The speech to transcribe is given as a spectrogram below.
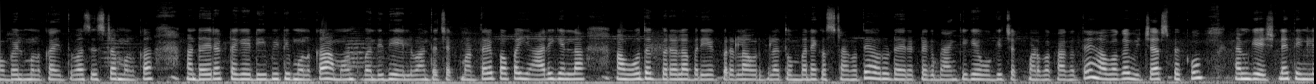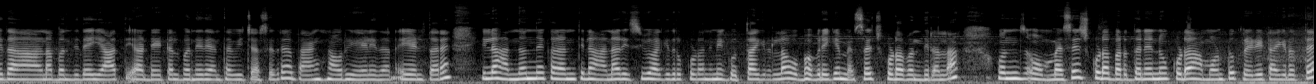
ಮೊಬೈಲ್ ಮೂಲಕ ಅಥವಾ ಸಿಸ್ಟಮ್ ಮೂಲಕ ಡೈರೆಕ್ಟಾಗಿ ಡಿ ಬಿ ಟಿ ಮೂಲಕ ಅಮೌಂಟ್ ಬಂದಿದೆಯಾ ಇಲ್ವಾ ಅಂತ ಚೆಕ್ ಮಾಡ್ತಾರೆ. ಪಾಪ ಯಾರಿಗೆಲ್ಲ ಓದಕ್ಕೆ ಬರಲ್ಲ ಬರೆಯೋಕ್ಕೆ ಬರಲ್ಲ, ಅವ್ರಿಗೆಲ್ಲ ತುಂಬಾ ಕಷ್ಟ ಆಗುತ್ತೆ. ಅವರು ಡೈರೆಕ್ಟಾಗಿ ಬ್ಯಾಂಕಿಗೆ ಹೋಗಿ ಚೆಕ್ ಮಾಡಬೇಕಾಗುತ್ತೆ. ಆವಾಗ ವಿಚಾರಿಸ್ಬೇಕು, ನಮಗೆ ಎಷ್ಟನೇ ತಿಂಗಳಿದ ಹಣ ಬಂದಿದೆ ಯಾವ ಡೇಟಲ್ಲಿ ಬಂದಿದೆ ಅಂತ ವಿಚಾರಿಸಿದ್ರೆ ಬ್ಯಾಂಕ್ನವರು ಹೇಳಿದಾರೆ, ಹೇಳ್ತಾರೆ. ಇಲ್ಲ, ಹನ್ನೊಂದನೇ ಕಂತಿನ ಹಣ ರಿಸೀವ್ ಆಗಿದ್ರು ಕೂಡ ನಿಮಗೆ ಗೊತ್ತಾಗಿರಲ್ಲ ಒಬ್ಬೊಬ್ಬರಿಗೆ ಮೆಸೇಜ್ ಕೂಡ ಬಂದಿರಲ್ಲ. ಒಂದು ಮೆಸೇಜ್ ಕೂಡ ಬರ್ದನೇನೂ ಕೂಡ ಅಮೌಂಟು ಕ್ರೆಡಿಟ್ ಆಗಿರುತ್ತೆ.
